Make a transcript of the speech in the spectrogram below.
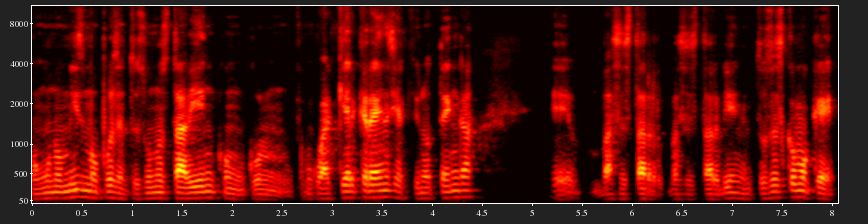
con uno mismo, pues entonces uno está bien con, con, cualquier creencia que uno tenga, eh, vas, a estar, vas a estar bien. Entonces como que,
